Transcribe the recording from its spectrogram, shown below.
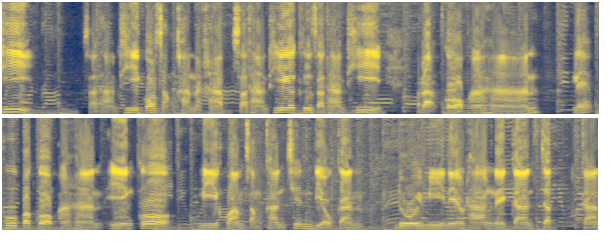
ที่ สถานที่ก็สำคัญนะครับ สถานที่ก็คือสถานที่ประกอบอาหาร และผู้ประกอบอาหารเองก็มีความสำคัญเช่นเดียวกัน โดยมีแนวทางในการจัดการ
